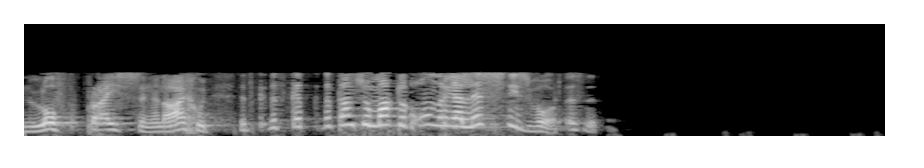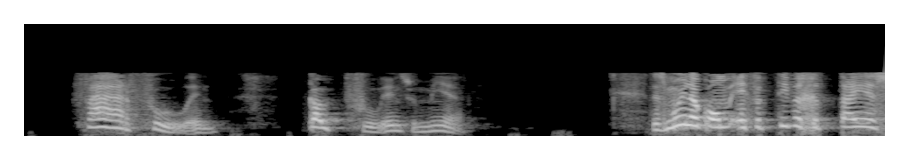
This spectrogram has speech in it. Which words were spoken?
en lofprysing en daai goed. Dit dit dit kan so maklik onrealisties word, is dit? Ver voel en koud voel en so meer. Dis moeilik om effektiewe getuies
